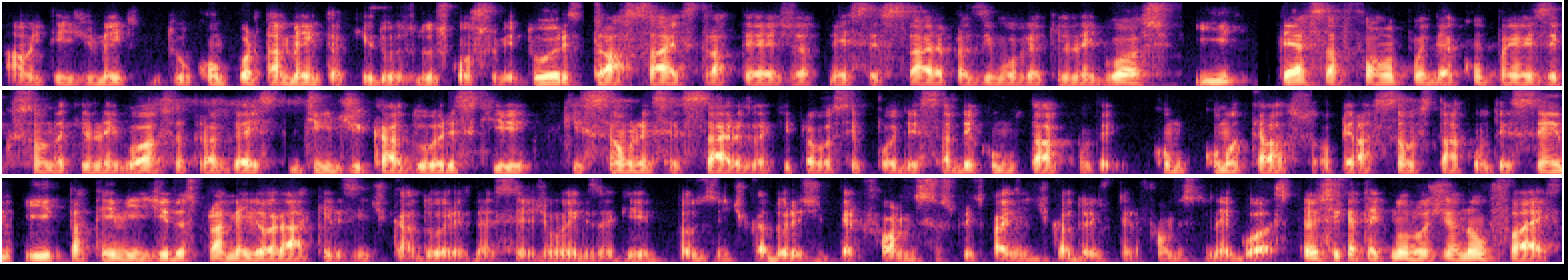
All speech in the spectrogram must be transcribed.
ao entendimento do comportamento aqui dos, dos consumidores, traçar a estratégia necessária para desenvolver aquele negócio e, dessa forma, poder acompanhar a execução daquele negócio através de indicadores que, que são necessários aqui para você poder saber como, tá, como, como aquela operação está acontecendo e para ter medidas para melhorar aqueles indicadores, né? Sejam eles aqui todos os indicadores de performance, os principais indicadores de performance do negócio. Então, isso que a tecnologia não faz.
